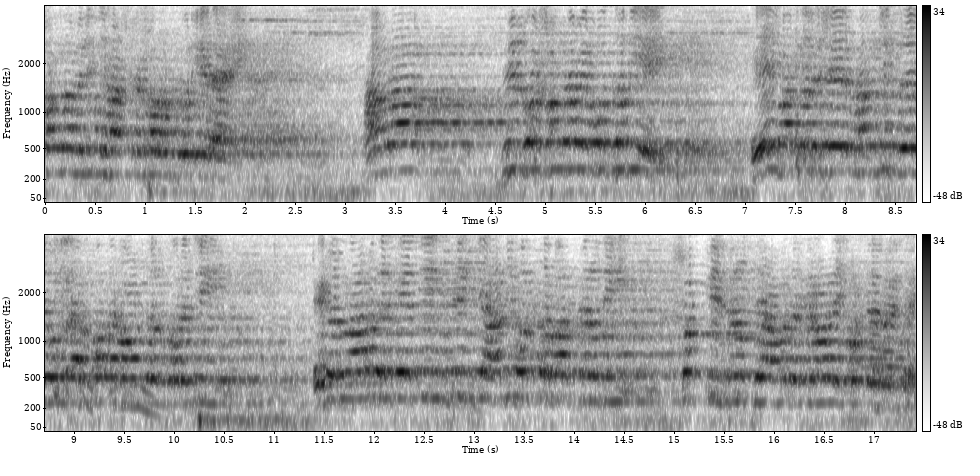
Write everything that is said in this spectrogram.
সংগ্রামের ইতিহাসকে স্মরণ করিয়ে দেয়। আমরা দীর্ঘ সংগ্রামের মধ্য দিয়ে এই বাংলাদেশের মানচিত্র এবং তার পতাকা অর্জন করেছি। এজন্য আমাদেরকে তিন তিনটি আধিপত্যবাদ বিরোধী শক্তির বিরুদ্ধে আমাদেরকে লড়াই করতে হয়েছে।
